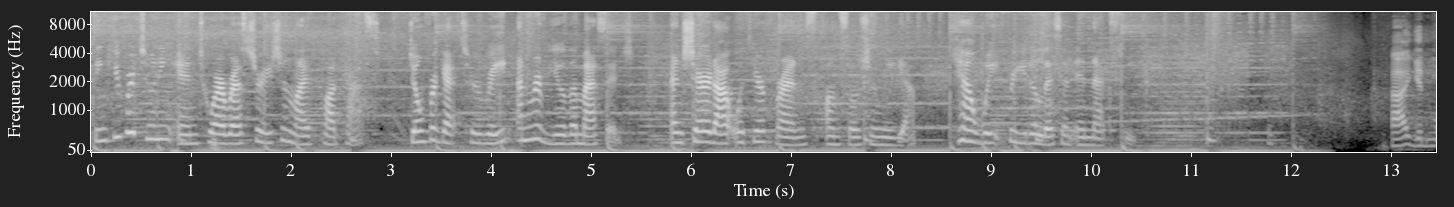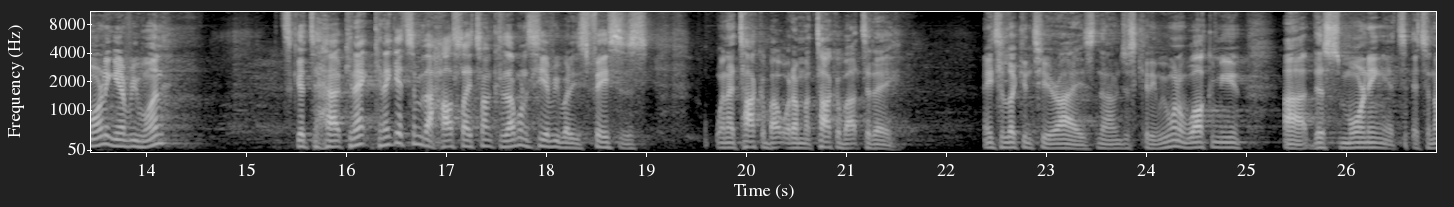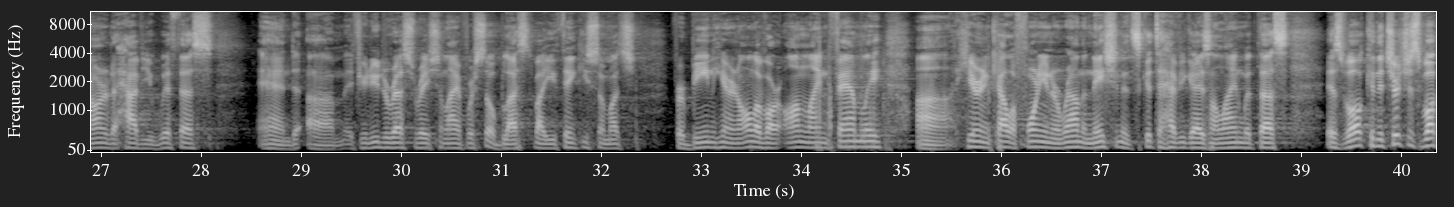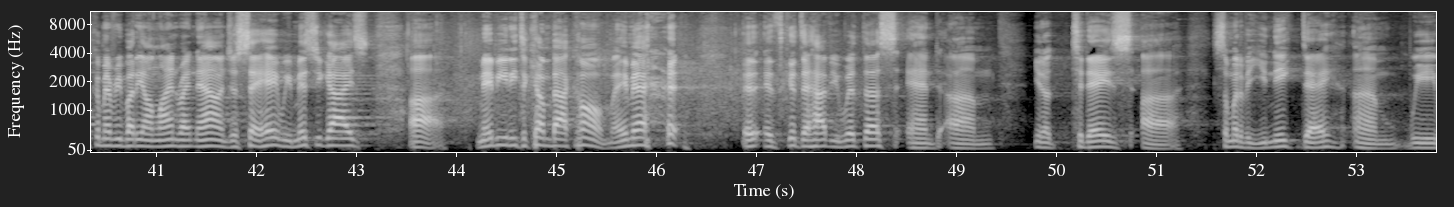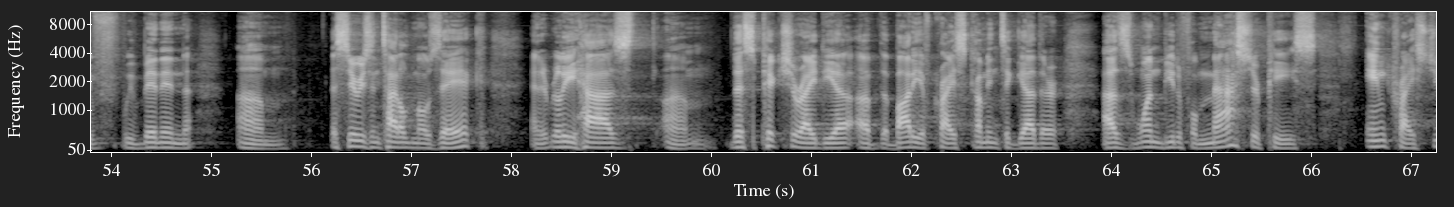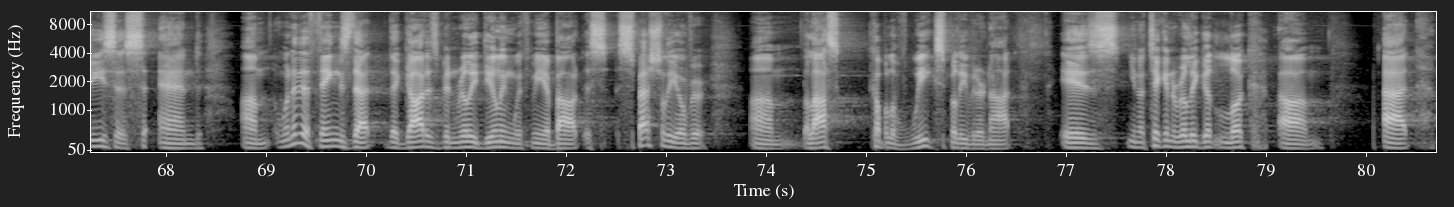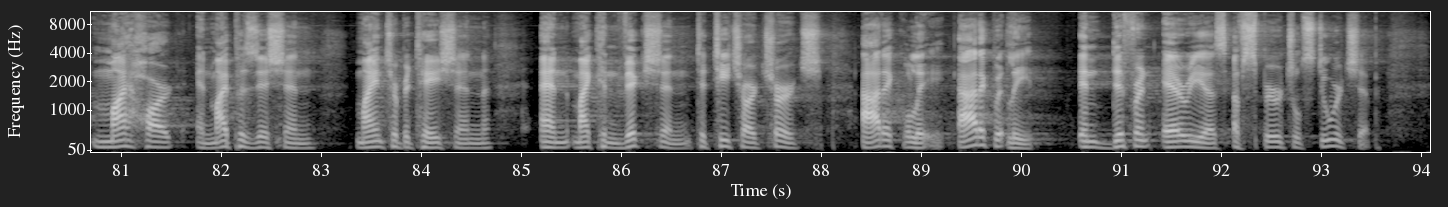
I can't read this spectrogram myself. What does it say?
Thank you for tuning in to our Restoration Life podcast. Don't forget to rate and review the message and share it out with your friends on social media. Can't wait for you to listen in next week. Hi, good morning, everyone. It's good to have. Can I can I get some of the house lights on? Because I want to see everybody's faces when I talk about what I'm going to talk about today. I need to look into your eyes. No, I'm just kidding. We want to welcome you uh, this morning. It's it's an honor to have you with us. And um, if you're new to Restoration Life, we're so blessed by you. Thank you so much for being here and all of our online family uh, here in California and around the nation. It's good to have you guys online with us as well. Can the church just welcome everybody online right now and just say, hey, we miss you guys. Uh, maybe you need to come back home. Amen. it's good to have you with us. And, um, you know, today's uh, somewhat of a unique day. Um, we've, we've been in um, a series entitled Mosaic and it really has um, this picture idea of the body of Christ coming together as one beautiful masterpiece in Christ Jesus. And um, one of the things that, that God has been really dealing with me about, especially over um, the last couple of weeks, believe it or not, is you know taking a really good look um, at my heart and my position, my interpretation, and my conviction to teach our church adequately, adequately in different areas of spiritual stewardship.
